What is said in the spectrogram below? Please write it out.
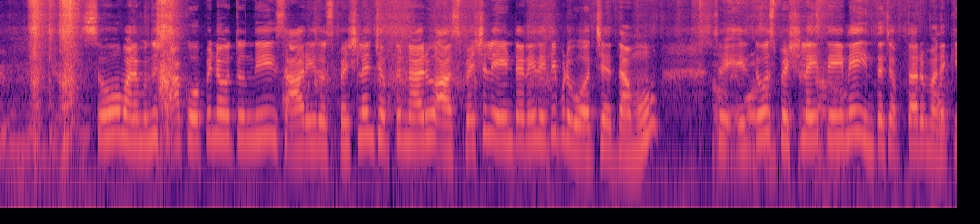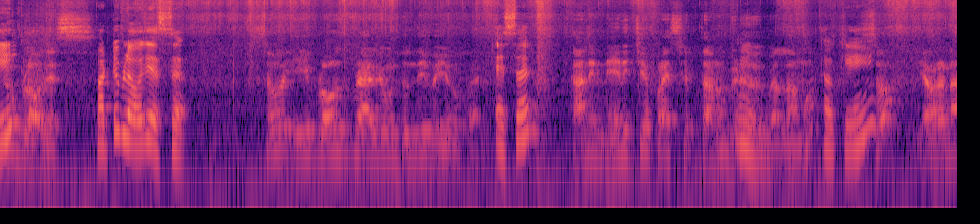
ఏముంది సో మన ముందు స్టాక్ ఓపెన్ అవుతుంది. సార్ ఏదో స్పెషల్ అని చెప్తున్నారు. ఆ స్పెషల్ ఏంటనేది అయితే ఇప్పుడు వచ్చేద్దాము. సో ఏదో స్పెషల్ అయితేనే ఇంత చెప్తారు మనకి. బ్లౌజెస్. పట్టు బ్లౌజెస్. సో ఈ బ్లౌజ్ వాల్యూ ఉంటుంది వెయ్యి రూపాయలు. ఎస్ సార్ కానీ నేను ఇచ్చే ప్రైస్ చెప్తాను వీడియోకి వెళ్దాము. ఓకే. సో ఎవరైనా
